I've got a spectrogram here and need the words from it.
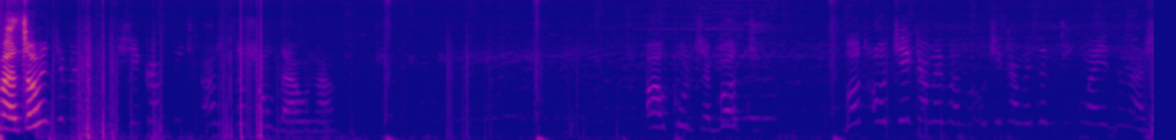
Paweł, to będziemy się kapić aż do showdowna. O kurczę, bot. Bot, uciekamy, Paweł, uciekamy, ten tick ma 11.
